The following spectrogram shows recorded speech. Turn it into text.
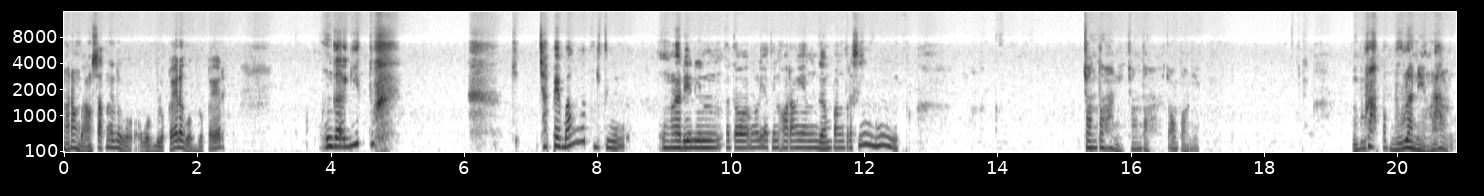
Orang bangsat nih tuh. Gue blok aja gue blok aja enggak gitu. Capek banget gitu. Ngeladenin atau ngeliatin orang yang gampang tersinggung. Contoh nih contoh contoh nih. Beberapa bulan yang lalu?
